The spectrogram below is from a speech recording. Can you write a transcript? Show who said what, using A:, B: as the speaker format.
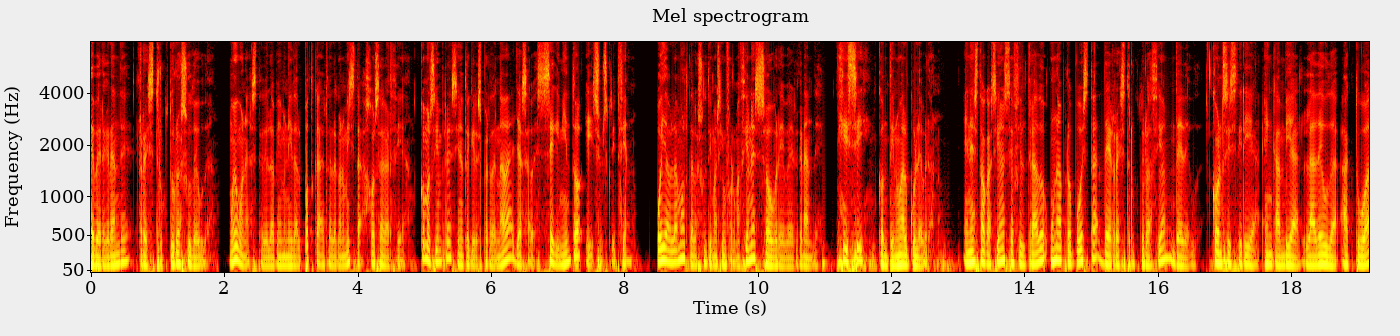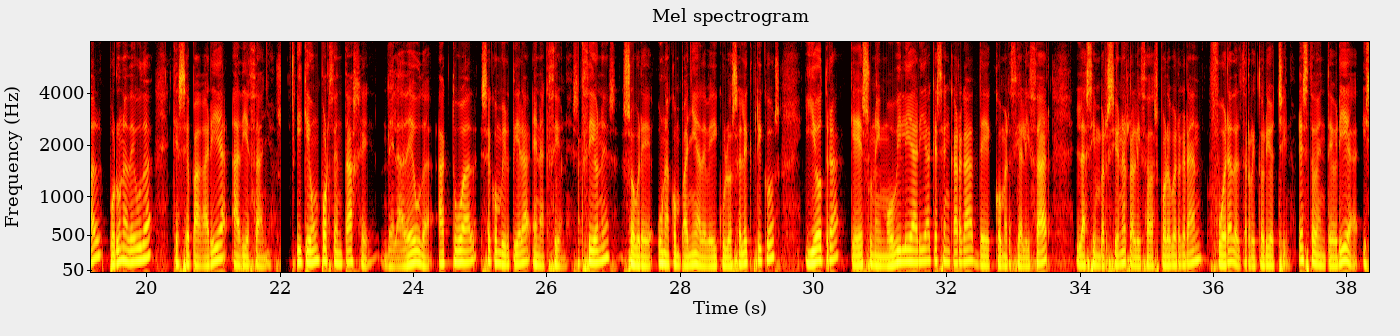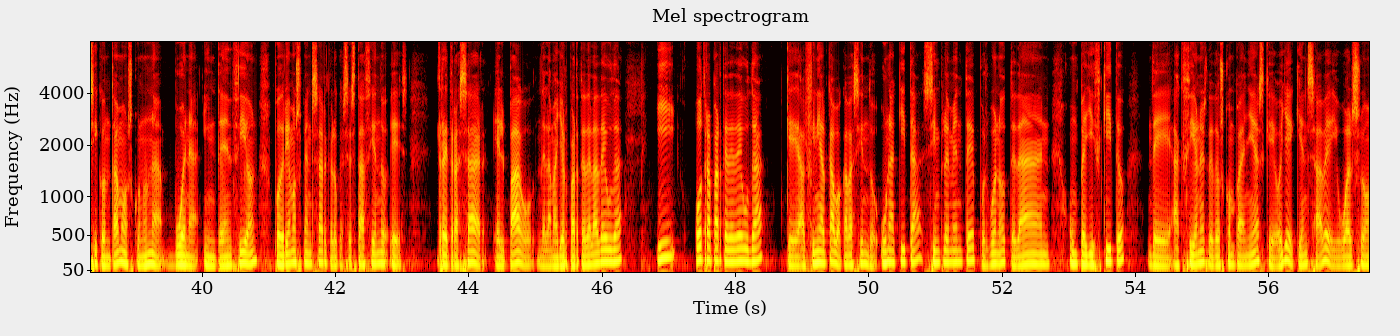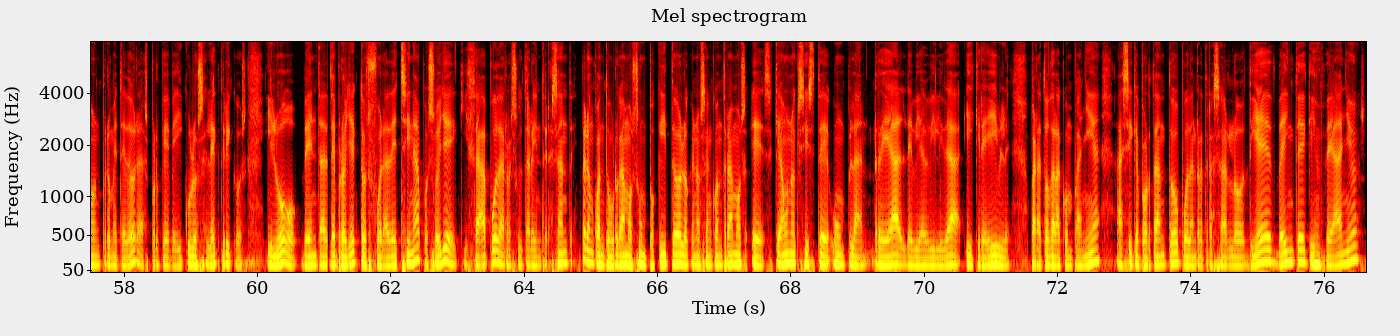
A: Evergrande reestructura su deuda. Muy buenas, te doy la bienvenida al podcast del economista José García. Como siempre, si no te quieres perder nada, ya sabes, seguimiento y suscripción. Hoy hablamos de las últimas informaciones sobre Evergrande. Y sí, continúa el culebrón. En esta ocasión se ha filtrado una propuesta de reestructuración de deuda. Consistiría en cambiar la deuda actual por una deuda que se pagaría a 10 años y que un porcentaje de la deuda actual se convirtiera en acciones. Acciones sobre una compañía de vehículos eléctricos y otra que es una inmobiliaria que se encarga de comercializar las inversiones realizadas por Evergrande fuera del territorio chino. Esto en teoría, y si contamos con una buena intención, podríamos pensar que lo que se está haciendo es retrasar el pago de la mayor parte de la deuda y otra parte de deuda que al fin y al cabo acaba siendo una quita, simplemente, pues bueno, te dan un pellizquito de acciones de dos compañías que, oye, quién sabe, igual son prometedoras, porque vehículos eléctricos y luego venta de proyectos fuera de China, pues oye, quizá pueda resultar interesante. Pero en cuanto hurgamos un poquito, lo que nos encontramos es que aún no existe un plan real de viabilidad y creíble para toda la compañía, así que por tanto pueden retrasarlo 10, 20, 15 años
